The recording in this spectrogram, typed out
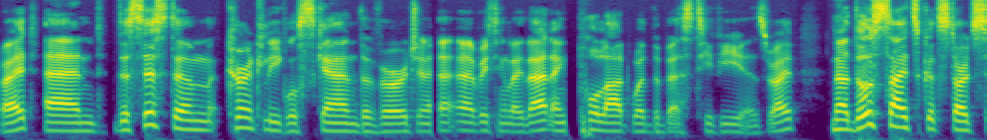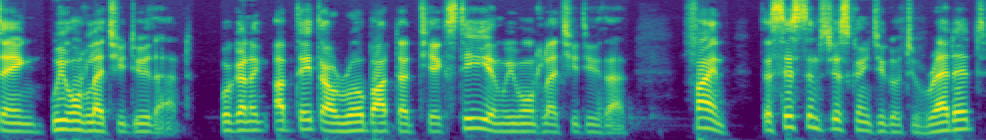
right? And the system currently will scan the Verge and uh, everything like that and pull out what the best TV is, right? Now, those sites could start saying, we won't let you do that. We're going to update our robot.txt and we won't let you do that. Fine. The system's just going to go to Reddit,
